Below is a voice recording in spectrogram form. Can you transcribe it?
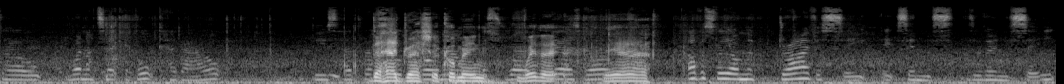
So when I take the bulkhead out, these headrests The headrests are coming well. with it. Yeah, as well. Yeah. Obviously, on the driver's seat, it's in the they're in the seat,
